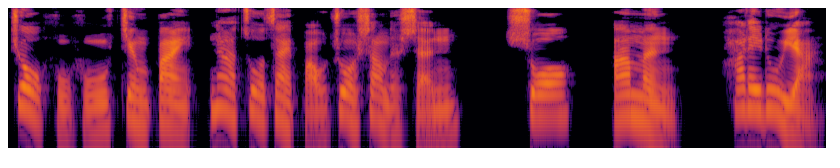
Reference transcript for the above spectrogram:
就俯伏敬拜那坐在宝座上的神，说：“阿门，哈利路亚！”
